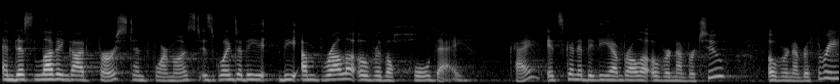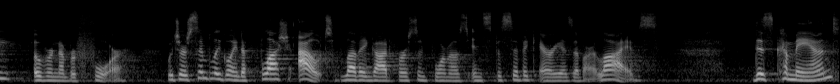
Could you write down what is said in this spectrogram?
And this loving God first and foremost is going to be the umbrella over the whole day. Okay? It's going to be the umbrella over number two, over number three, over number four, which are simply going to flush out loving God first and foremost in specific areas of our lives. This command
